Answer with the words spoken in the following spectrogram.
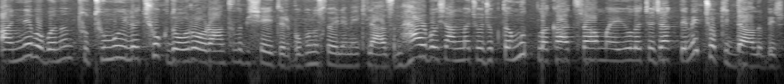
anne babanın tutumuyla çok doğru orantılı bir şeydir bu. Bunu söylemek lazım. Her boşanma çocukta mutlaka travmaya yol açacak demek çok iddialı bir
